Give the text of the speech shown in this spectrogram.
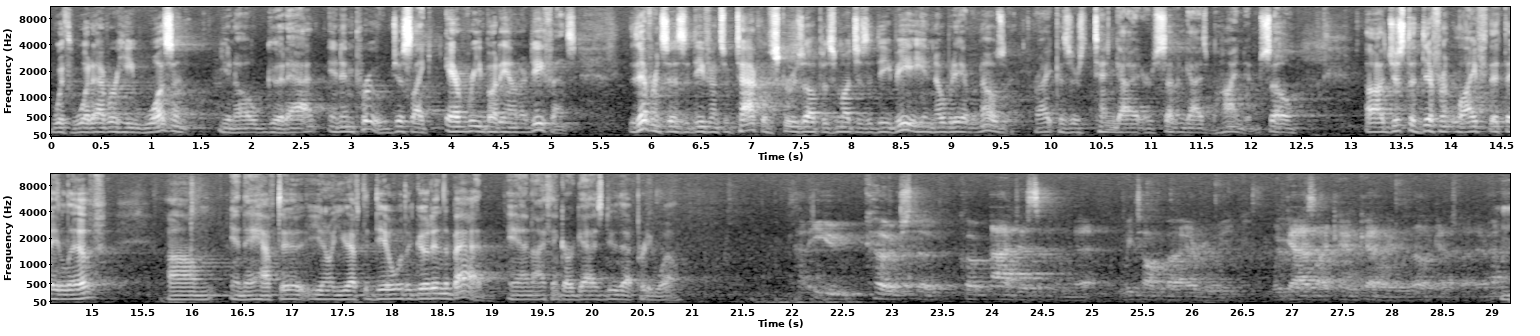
with whatever he wasn't, you know, good at and improve, just like everybody on our defense. The difference is the defensive tackle screws up as much as a DB and nobody ever knows it, right? Because there's 10 guys or seven guys behind him. So uh, just a different life that they live. Um, and they have to, you know, you have to deal with the good and the bad. And I think our guys do that pretty well. How do you coach the quote eye discipline that we talk about every week with guys like Cam Kelly and with other guys back there?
